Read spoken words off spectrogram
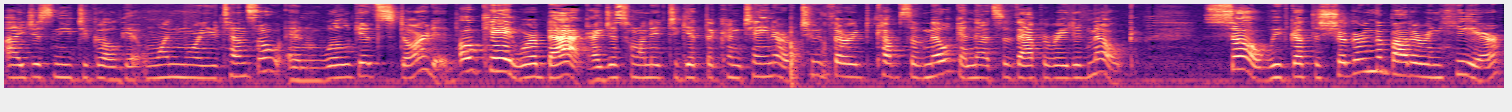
I just need to go get one more utensil and we'll get started. Okay, we're back. I just wanted to get the container of two-third cups of milk and that's evaporated milk. So we've got the sugar and the butter in here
